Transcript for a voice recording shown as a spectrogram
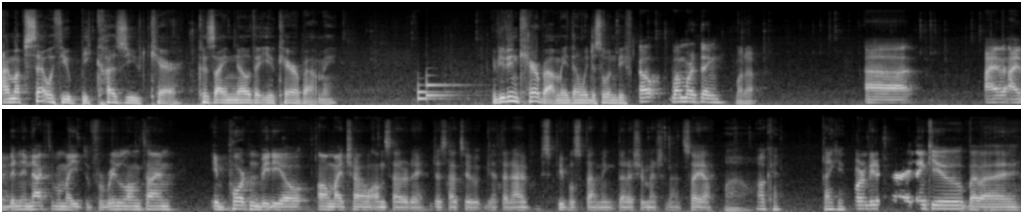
I'm upset with you because you care, because I know that you care about me. If you didn't care about me, then we just wouldn't be. Oh, one more thing. What up? Uh, I, I've been inactive on my YouTube for a really long time. Important video on my channel on Saturday. Just had to get that. I have people spamming that I should mention that. So yeah. Wow. Okay. Thank you. Important video. Thank you. Bye bye.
